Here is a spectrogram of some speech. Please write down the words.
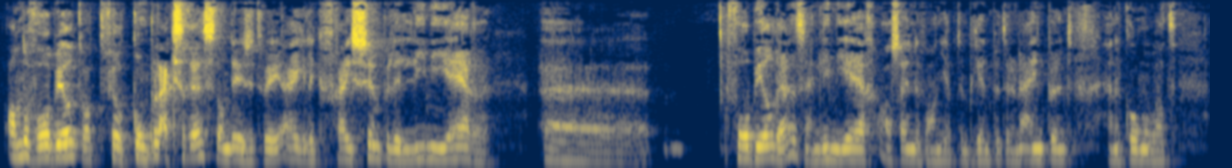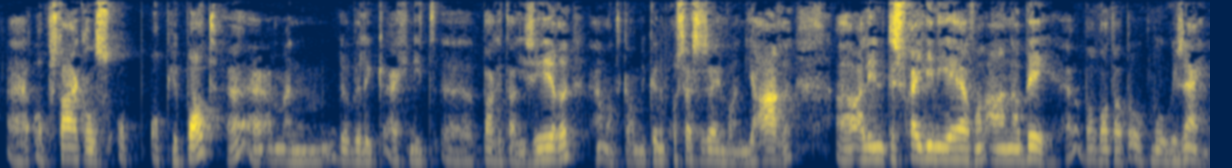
ander voorbeeld, wat veel complexer is dan deze twee, eigenlijk vrij simpele lineaire voorbeelden. Hè. zijn lineair als zijnde van je hebt een beginpunt en een eindpunt. En dan komen wat uh, obstakels op, op je pad. Hè. En, en dat wil ik echt niet uh, bagatelliseren. Hè, want het, kan, kunnen processen zijn van jaren. Alleen het is vrij lineair van A naar B. Hè, wat, dat ook mogen zijn.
